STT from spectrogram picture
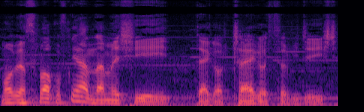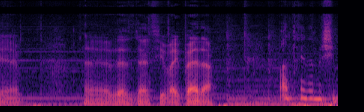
Mówiąc smoków, nie mam na myśli tego czegoś, co widzieliście e, w rezydencji Vipera. Mam tutaj na myśli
